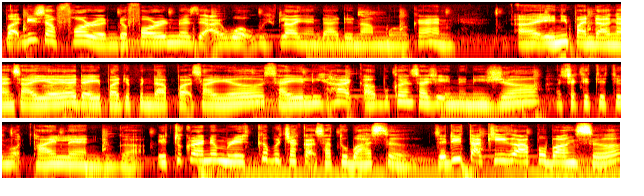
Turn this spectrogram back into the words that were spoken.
But these are foreign, the foreigners that I work with lah yang dah ada nama kan. Uh, ini pandangan saya ya daripada pendapat saya. Saya lihat uh, bukan saja Indonesia macam kita tengok Thailand juga. Itu kerana mereka bercakap satu bahasa. Jadi tak kira apa bangsa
